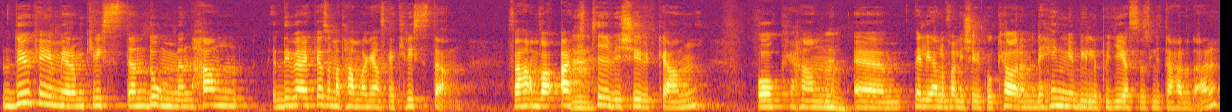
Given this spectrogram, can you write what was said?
Du kan ju mer om kristendom, men han, det verkar som att han var ganska kristen. För han var aktiv i kyrkan och han, eh, eller i alla fall i kyrkokören, men det hänger bilder på Jesus lite här och där.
